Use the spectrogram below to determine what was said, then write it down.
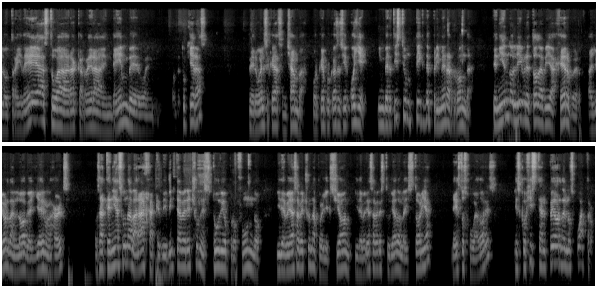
lo traideas, tú hará carrera en Denver o en donde tú quieras, pero él se queda sin chamba. ¿Por qué? Porque vas a decir, oye, invertiste un pick de primera ronda, teniendo libre todavía a Herbert, a Jordan Love, a Jalen Hurts, o sea, tenías una baraja que debiste haber hecho un estudio profundo y deberías haber hecho una proyección y deberías haber estudiado la historia de estos jugadores y escogiste al peor de los cuatro.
